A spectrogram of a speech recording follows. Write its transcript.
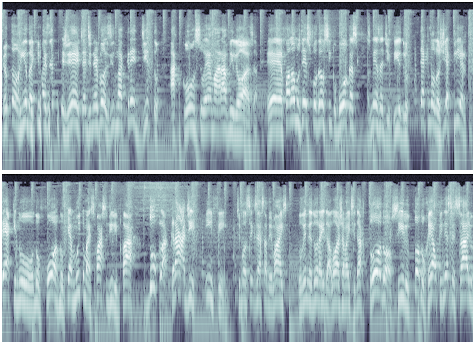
Eu tô rindo aqui, mas é porque, gente, é de nervosismo, não acredito. A Consul é maravilhosa. É, falamos desse fogão cinco bocas, as mesas de vidro, tecnologia ClearTech no, no forno, que é muito mais fácil de limpar, dupla grade, enfim. Se você quiser saber mais, o vendedor aí da loja vai te dar todo o auxílio, todo o help necessário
